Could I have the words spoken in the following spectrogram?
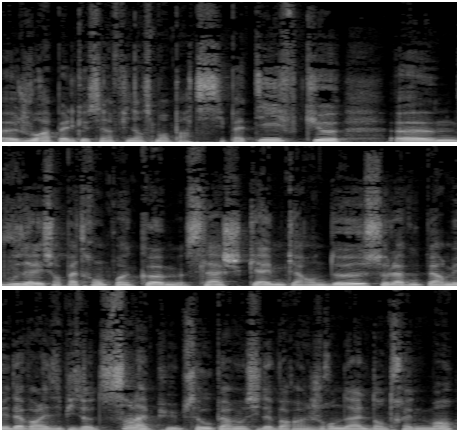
Euh, je vous rappelle que c'est un financement participatif, que euh, vous allez sur patreon.com slash km42, cela vous permet d'avoir les épisodes sans la pub, ça vous permet aussi d'avoir un journal d'entraînement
